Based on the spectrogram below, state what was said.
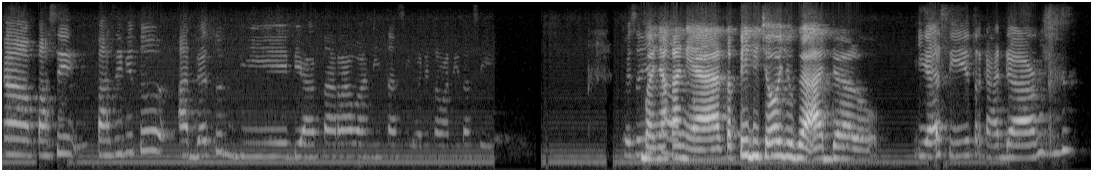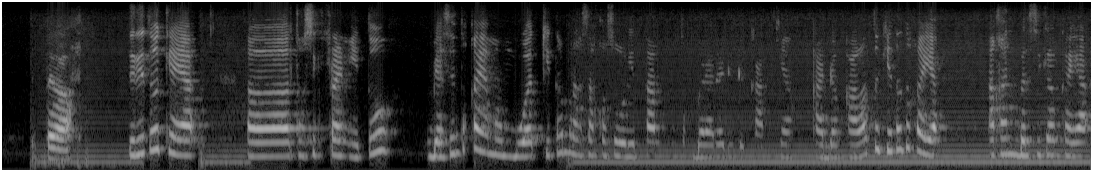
nah, pasti pasti ini tuh ada tuh di di antara wanita sih wanita wanita sih biasanya Banyak kan ya, tapi di cowok juga ada loh. iya sih terkadang Betul. jadi tuh kayak eh, toxic friend itu biasanya tuh kayak membuat kita merasa kesulitan untuk berada di dekatnya kadang kala tuh kita tuh kayak akan bersikap kayak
